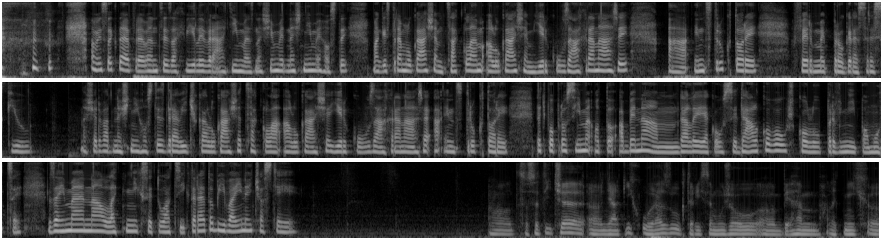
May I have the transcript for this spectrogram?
a my se k té prevenci za chvíli vrátíme s našimi dnešními hosty, magistrem Lukášem Caklem a Lukášem Jirků, záchranáři a instruktory firmy Progress Rescue. Naše dva dnešní hosty zdravíčka Lukáše Cakla a Lukáše Jirků, záchranáře a instruktory. Teď poprosíme o to, aby nám dali jakousi dálkovou školu první pomoci, zejména letních situací, které to bývají nejčastěji. Co se týče eh, nějakých úrazů, které se můžou eh, během letních eh,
